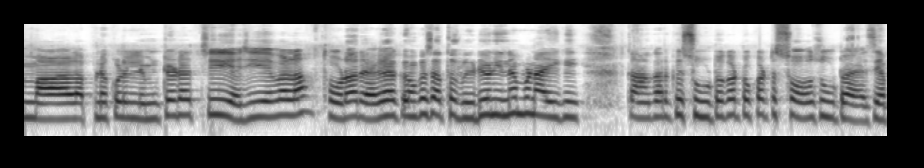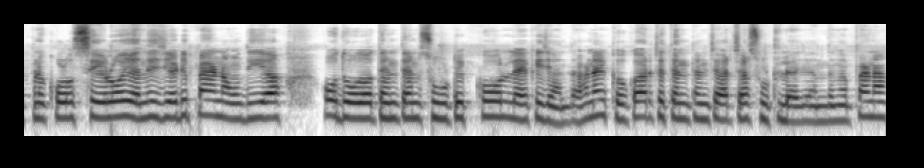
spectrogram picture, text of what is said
ਮਾਲ ਆਪਣੇ ਕੋਲ ਲਿਮਟਿਡ ਚ ਹੀ ਹੈ ਜੀ, ਇਹ ਵਾਲਾ ਥੋੜਾ ਰਹਿ ਗਿਆ, ਕਿਉਂਕਿ ਸਾਥੋਂ ਵੀਡੀਓ ਨਹੀਂ ਨਾ ਬਣਾਈ ਗਈ। ਤਾਂ ਕਰਕੇ ਸੂਟ ਘੱਟੋ ਘੱਟ 100 ਸੂਟ ਆਏ ਸੀ ਆਪਣੇ ਕੋਲ ਸੇਲ ਹੋ ਜਾਂਦੀ, ਜਿਹੜੀ ਭੈਣ ਆਉਂਦੀ ਆ, ਉਹ ਦੋ ਦੋ ਤਿੰਨ ਤਿੰਨ ਸੂਟ ਇੱਕੋ ਲੈ ਕੇ ਜਾਂਦਾ, ਹਨਾ? ਇੱਕੋ ਘਰ ਚ ਤਿੰਨ ਤਿੰਨ ਚਾਰ ਚਾਰ ਸੂਟ ਲੈ ਜਾਂਦੀਆਂ ਭੈਣਾਂ।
